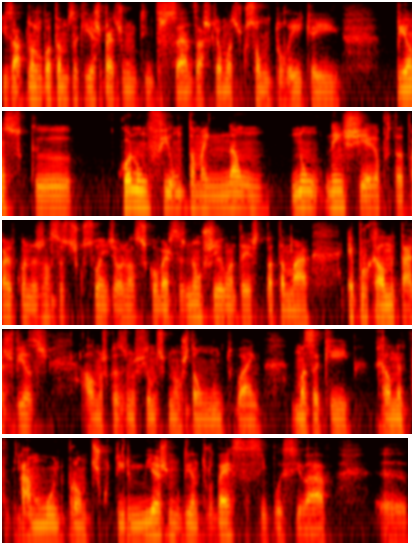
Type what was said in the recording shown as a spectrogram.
exato, nós levantamos aqui aspectos muito interessantes, acho que é uma discussão muito rica e penso que quando um filme também não, não nem chega, portanto, quando as nossas discussões ou as nossas conversas não chegam até este patamar, é porque realmente às vezes há algumas coisas nos filmes que não estão muito bem, mas aqui realmente há muito para onde discutir, mesmo dentro dessa simplicidade. Eh,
